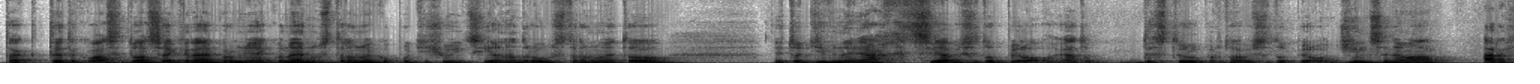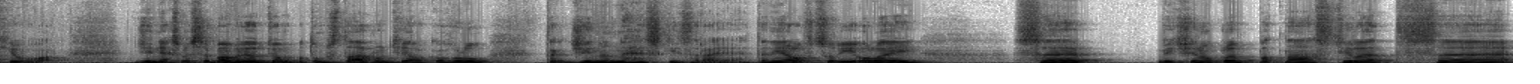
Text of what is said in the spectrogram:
tak to je taková situace, která je pro mě jako na jednu stranu jako potěšující, a na druhou stranu je to, je to divné. Já chci, aby se to pilo. Já to destiluju proto, aby se to pilo. Gin se nemá archivovat. Gin, jak jsme se bavili o tom, o tom stárnutí alkoholu, tak gin nehezky zraje. Ten jalovcový olej se většinou kolem 15 let se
